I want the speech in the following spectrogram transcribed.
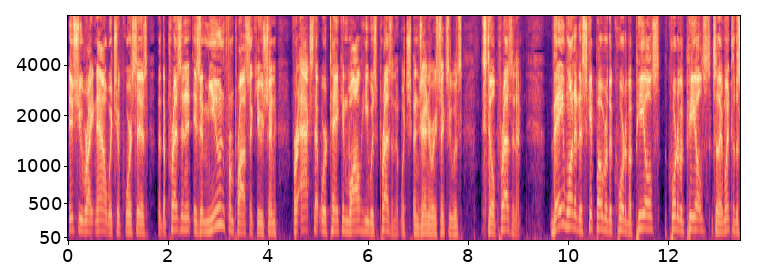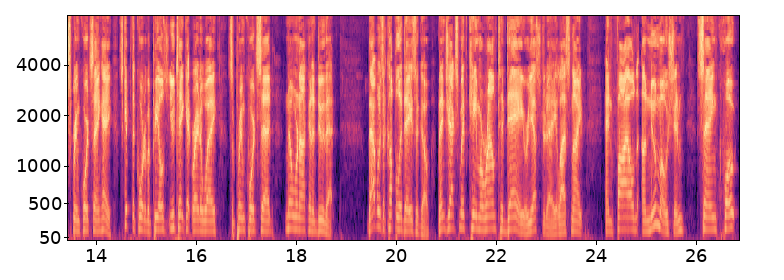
issue right now, which of course is that the president is immune from prosecution for acts that were taken while he was president, which on January 6th he was still president. They wanted to skip over the Court of Appeals. The Court of Appeals, so they went to the Supreme Court saying, hey, skip the Court of Appeals. You take it right away. Supreme Court said, no, we're not going to do that. That was a couple of days ago. Then Jack Smith came around today or yesterday, last night, and filed a new motion saying, quote,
